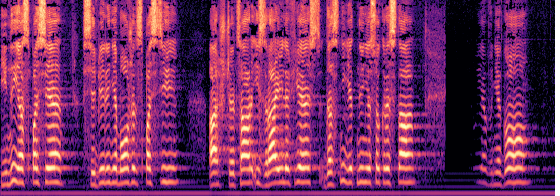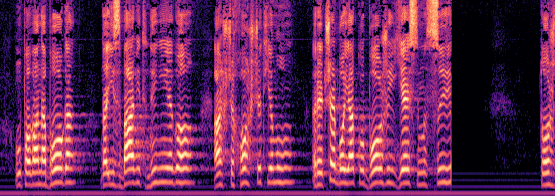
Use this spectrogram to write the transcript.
иные спасе, себе ли не может спасти, аще царь Израилев есть, да снидет ныне со креста, веруем в Него, upowa na Boga, da izbawit nyni Jego, a jeszcze choszczyt Jemu, recze, bo jako Boży jest Syn, toż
